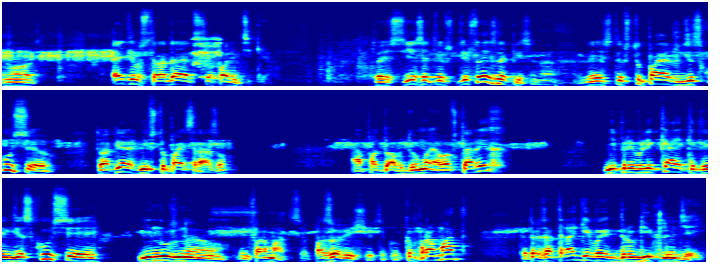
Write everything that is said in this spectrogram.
Вот. Этим страдают все политики. То есть, если ты, что здесь написано? Если ты вступаешь в дискуссию, то, во-первых, не вступай сразу – а обдумай. А во-вторых, не привлекая к этой дискуссии ненужную информацию, позорящую такой компромат, который затрагивает других людей.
